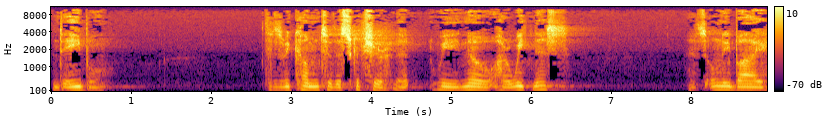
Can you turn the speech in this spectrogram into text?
and able, that as we come to the scripture that we know our weakness, it's only by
